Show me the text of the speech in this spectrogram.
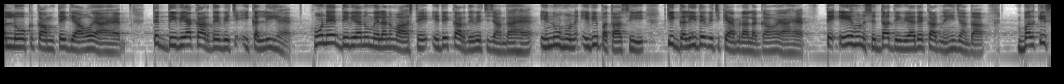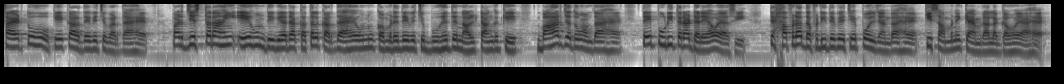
ਅਲੋਕ ਕੰਮ ਤੇ ਗਿਆ ਹੋਇਆ ਹੈ ਤੇ ਦਿਵਿਆ ਘਰ ਦੇ ਵਿੱਚ ਇਕੱਲੀ ਹੈ। ਹੁਣ ਇਹ ਦਿਵਿਆ ਨੂੰ ਮਿਲਣ ਵਾਸਤੇ ਇਹਦੇ ਘਰ ਦੇ ਵਿੱਚ ਜਾਂਦਾ ਹੈ। ਇਹਨੂੰ ਹੁਣ ਇਹ ਵੀ ਪਤਾ ਸੀ ਕਿ ਗਲੀ ਦੇ ਵਿੱਚ ਕੈਮਰਾ ਲੱਗਾ ਹੋਇਆ ਹੈ। ਤੇ ਇਹ ਹੁਣ ਸਿੱਧਾ ਦਿਵਿਆ ਦੇ ਘਰ ਨਹੀਂ ਜਾਂਦਾ, ਬਲਕਿ ਸਾਈਡ ਤੋਂ ਹੋ ਕੇ ਘਰ ਦੇ ਵਿੱਚ ਵੜਦਾ ਹੈ। ਪਰ ਜਿਸ ਤਰ੍ਹਾਂ ਹੀ ਇਹ ਹੁਣ ਦਿਵਿਆ ਦਾ ਕਤਲ ਕਰਦਾ ਹੈ, ਉਹਨੂੰ ਕਮਰੇ ਦੇ ਵਿੱਚ ਬੂਹੇ ਦੇ ਨਾਲ ਟੰਗ ਕੇ ਬਾਹਰ ਜਦੋਂ ਆਉਂਦਾ ਹੈ, ਤੇ ਇਹ ਪੂਰੀ ਤਰ੍ਹਾਂ ਡਰਿਆ ਹੋਇਆ ਸੀ, ਤੇ ਹਫੜਾ ਦਫੜੀ ਦੇ ਵਿੱਚ ਇਹ ਭੁੱਲ ਜਾਂਦਾ ਹੈ ਕਿ ਸਾਹਮਣੇ ਕੈਮਰਾ ਲੱਗਾ ਹੋਇਆ ਹੈ।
